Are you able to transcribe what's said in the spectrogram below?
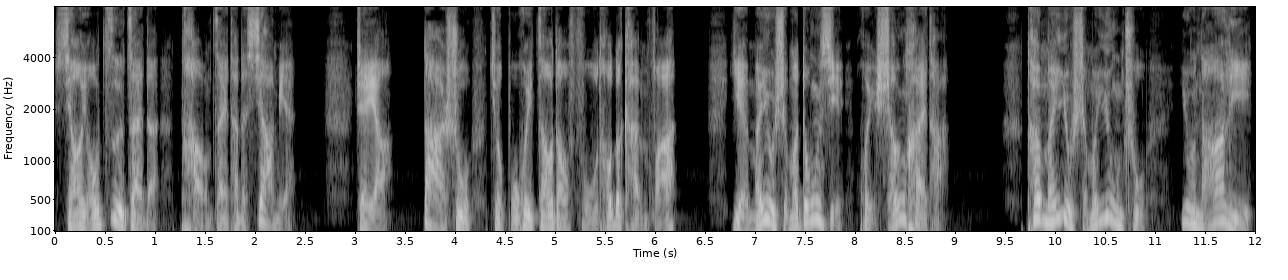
逍遥自在的躺在它的下面，这样大树就不会遭到斧头的砍伐。也没有什么东西会伤害他，他没有什么用处，又哪里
